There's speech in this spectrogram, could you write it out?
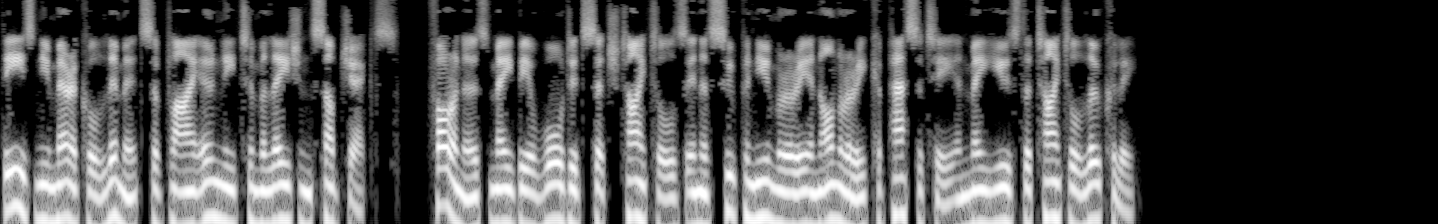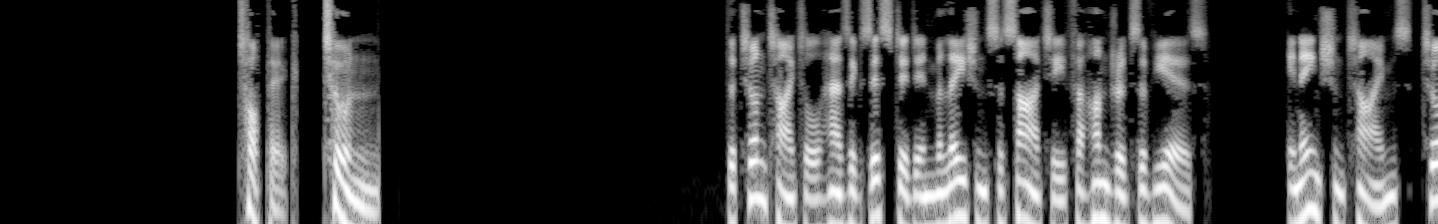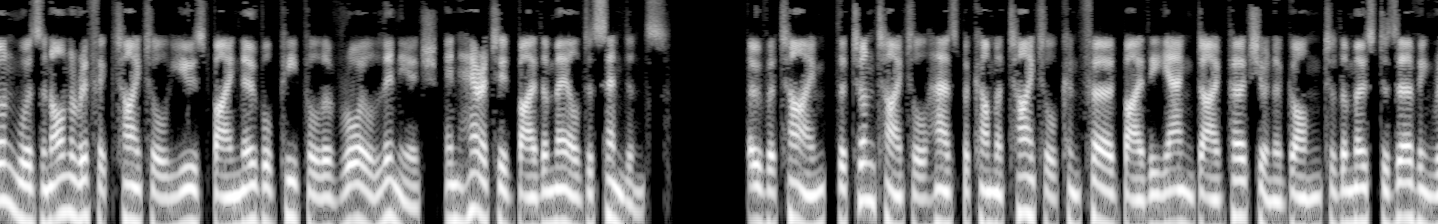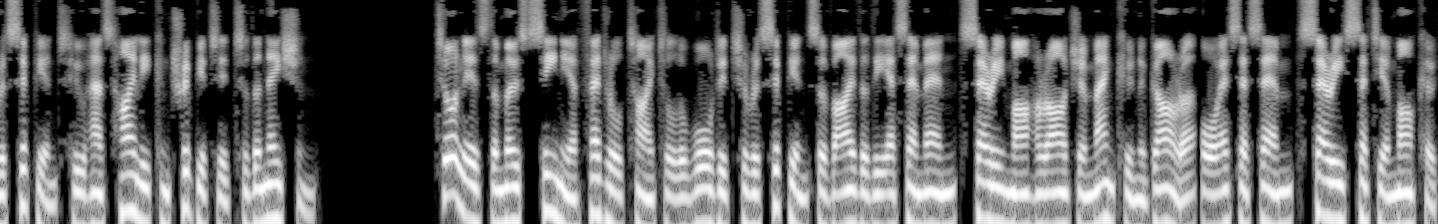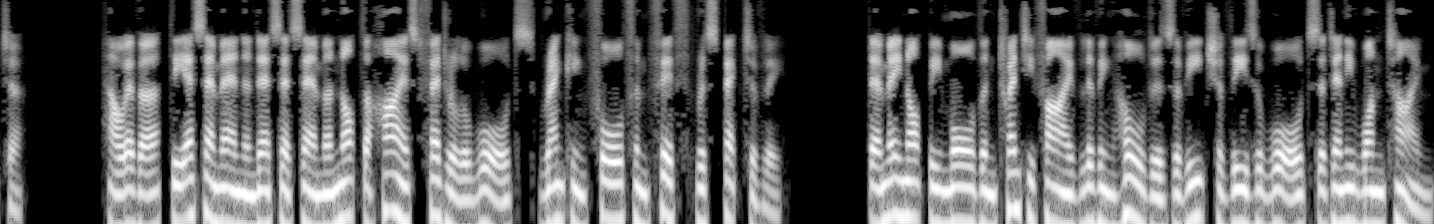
These numerical limits apply only to Malaysian subjects. Foreigners may be awarded such titles in a supernumerary and honorary capacity and may use the title locally. Topic: Tun The Tun title has existed in Malaysian society for hundreds of years. In ancient times, Tun was an honorific title used by noble people of royal lineage, inherited by the male descendants. Over time, the Tun title has become a title conferred by the Yang di-Pertuan to the most deserving recipient who has highly contributed to the nation. Tun is the most senior federal title awarded to recipients of either the SMN Seri Maharaja Mangku Negara or SSM Seri Setia Mahkota. However, the SMN and SSM are not the highest federal awards, ranking 4th and 5th, respectively. There may not be more than 25 living holders of each of these awards at any one time.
